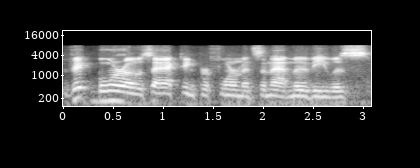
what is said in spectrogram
Vic Morrow's acting performance in that movie was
